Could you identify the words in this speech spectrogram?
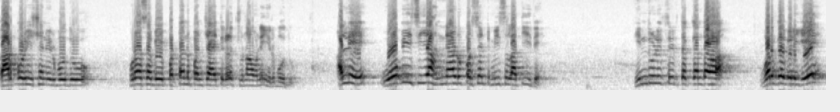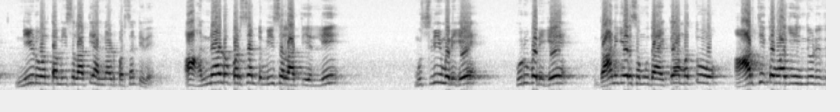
ಕಾರ್ಪೊರೇಷನ್ ಇರ್ಬೋದು ಪುರಸಭೆ ಪಟ್ಟಣ ಪಂಚಾಯತ್ಗಳ ಚುನಾವಣೆ ಇರ್ಬೋದು. ಅಲ್ಲಿ ಒ ಬಿ ಸಿಯ ಹನ್ನೆರಡು ಪರ್ಸೆಂಟ್ ಮೀಸಲಾತಿ ಇದೆ. ಹಿಂದುಳಿತಿರ್ತಕ್ಕಂಥ ವರ್ಗಗಳಿಗೆ ನೀಡುವಂಥ ಮೀಸಲಾತಿ ಹನ್ನೆರಡು ಪರ್ಸೆಂಟ್ ಇದೆ. ಆ ಹನ್ನೆರಡು ಪರ್ಸೆಂಟ್ ಮೀಸಲಾತಿಯಲ್ಲಿ ಮುಸ್ಲಿಮರಿಗೆ, ಕುರುಬರಿಗೆ, ಗಾಣಿಗೇರ ಸಮುದಾಯಕ್ಕೆ ಮತ್ತು ಆರ್ಥಿಕವಾಗಿ ಹಿಂದುಳಿದ,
